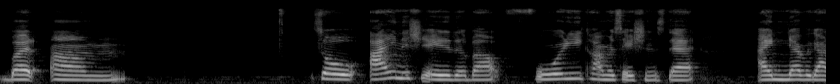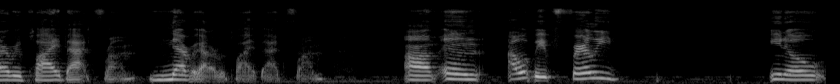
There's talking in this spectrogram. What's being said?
But um so I initiated about 40 conversations that I never got a reply back from. Never got a reply back from. Um and I would be fairly you know,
